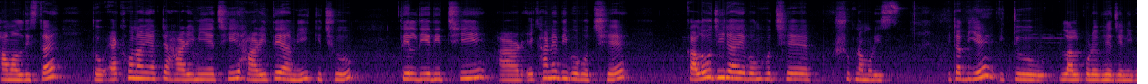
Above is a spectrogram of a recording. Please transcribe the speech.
হামাল দিস্তায়। তো এখন আমি একটা হাঁড়ি নিয়েছি, হাঁড়িতে আমি কিছু তেল দিয়ে দিচ্ছি, আর এখানে দিব হচ্ছে কালো জিরা এবং হচ্ছে শুকনা মরিচ। এটা দিয়ে একটু লাল করে ভেজে নিব।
